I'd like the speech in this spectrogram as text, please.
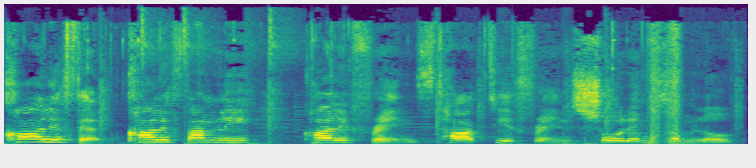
call your call your family Call your friends, talk to your friends, show them some love.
